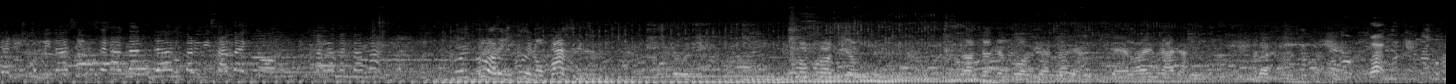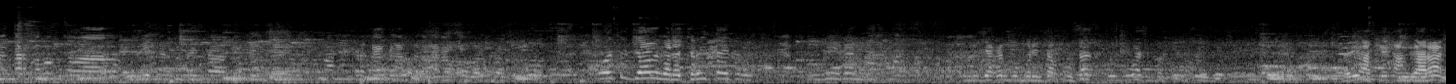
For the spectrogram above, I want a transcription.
Jadi kombinasi kesehatan dan pariwisata itu harapan Bapak. Oh, itu hari itu inovasi. Itu kolaborasi yang dahsyat yang luar biasa yang di daerah lain nggak ada. Ada di. Pak, Kita komentar soal pemerintah provinsi terkait dengan. Oh itu jalan nggak ada cerita itu. Ini kan kebijakan pemerintah pusat itu juga seperti itu. Dari aspek anggaran,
